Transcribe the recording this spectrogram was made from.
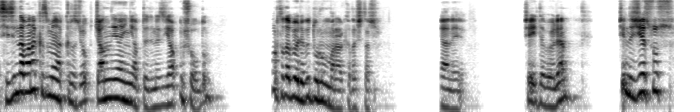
Sizin de bana kızmaya hakkınız yok. Canlı yayın yap dediniz. Yapmış oldum. Ortada böyle bir durum var arkadaşlar. Yani şey de böyle. Şimdi Jesus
